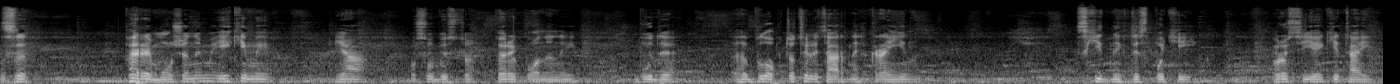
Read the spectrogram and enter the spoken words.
з переможеними, якими я особисто переконаний, буде е, блок тоталітарних країн, східних деспотій, Росія, Китай, е,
